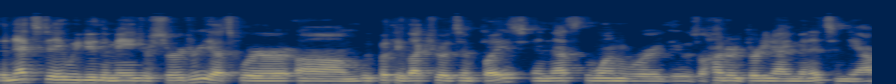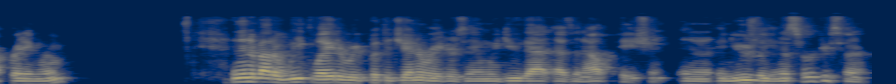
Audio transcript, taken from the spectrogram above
The next day we do the major surgery. That's where um, we put the electrodes in place. And that's the one where it was 139 minutes in the operating room. And then about a week later, we put the generators in. We do that as an outpatient and, and usually in a surgery center.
